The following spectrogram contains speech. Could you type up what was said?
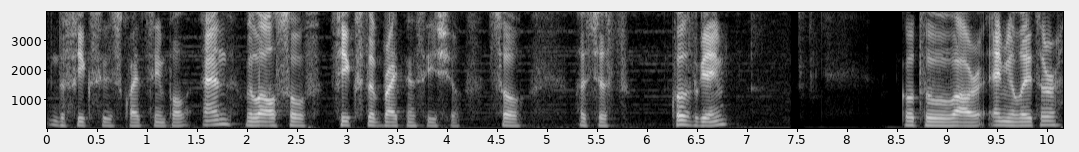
the fix is quite simple and we'll also fix the brightness issue. So let's just close the game go to our emulator.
